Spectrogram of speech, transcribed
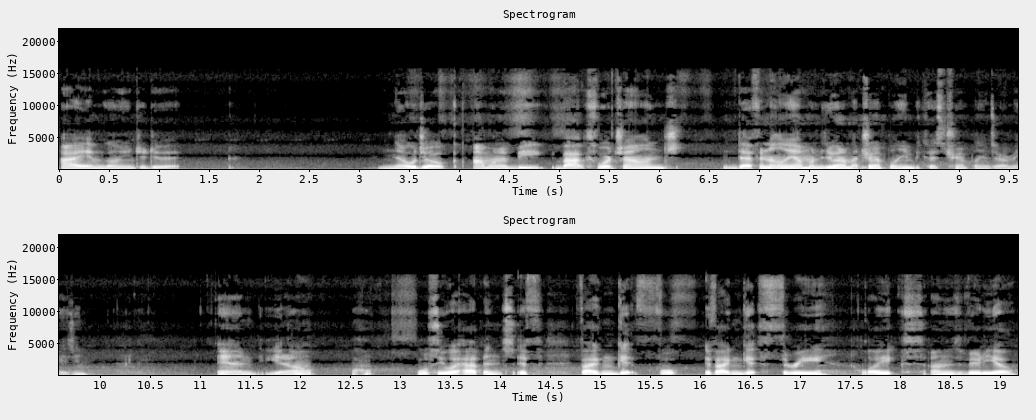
I am going to do it. No joke. I'm gonna be box fort challenge. Definitely, I'm gonna do it on my trampoline because trampolines are amazing. And you know, we'll see what happens if if I can get four, if I can get three likes on this video.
